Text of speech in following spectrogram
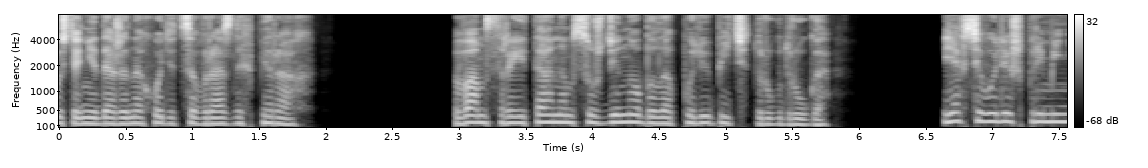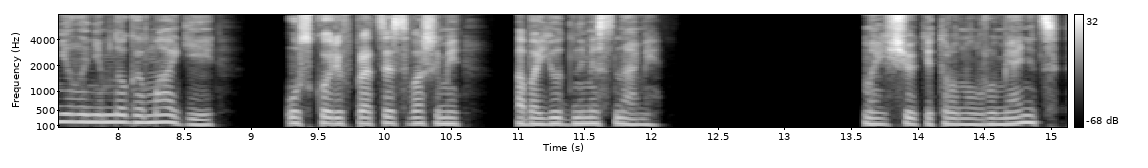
пусть они даже находятся в разных мирах. Вам с Рейтаном суждено было полюбить друг друга. Я всего лишь применила немного магии, ускорив процесс вашими обоюдными снами. Мои щеки тронул румянец,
